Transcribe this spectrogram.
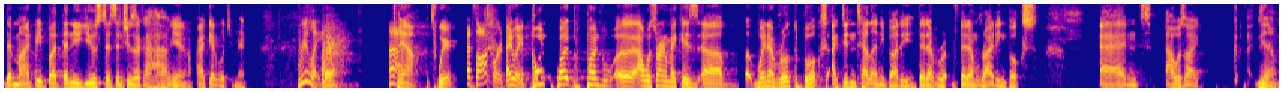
there might be but then you use this and she's like ah you know i get what you mean really but, huh. yeah it's weird. That's awkward. Anyway point point, point uh, i was trying to make is uh, when i wrote the books i didn't tell anybody that i that i'm writing books. And i was like you know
